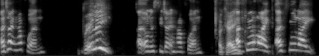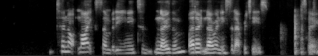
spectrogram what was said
I don't have one. Really? I honestly don't have one. Okay. I feel like I feel like to not like somebody, you need to know them. I don't know any celebrities, so I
